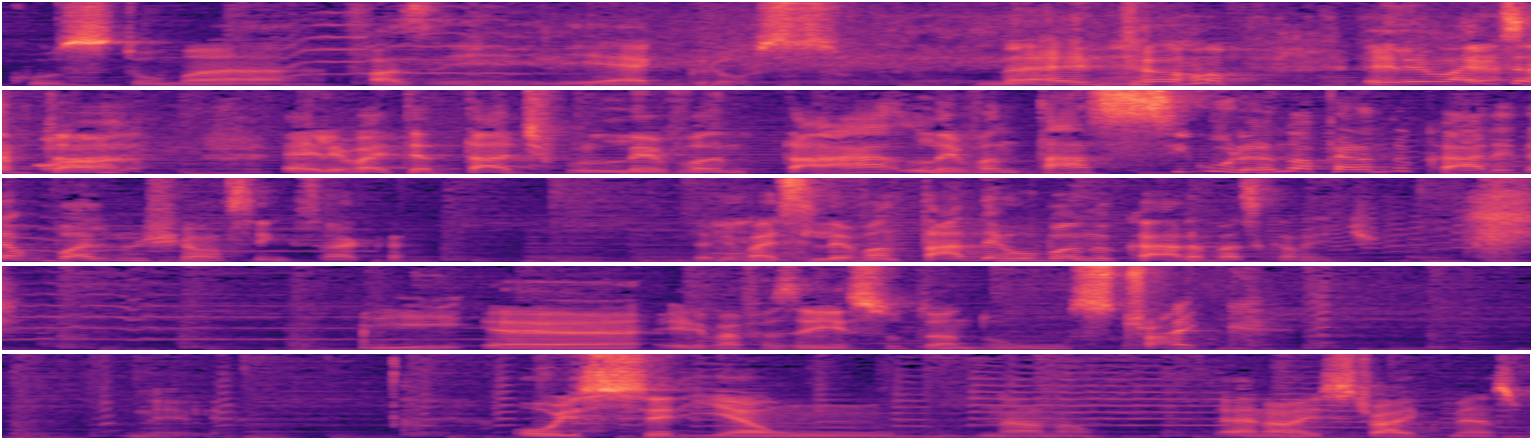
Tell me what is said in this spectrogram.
costuma fazer. Ele é grosso, né? Então, ele vai Essa tentar. É, ele vai tentar, tipo, levantar, levantar segurando a perna do cara e derrubar ele no chão, assim, saca? Então, ele vai Uhum. se levantar derrubando o cara, basicamente. E é, ele vai fazer isso dando um strike nele. Ou isso seria um. Não, não. É, não, é strike mesmo.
